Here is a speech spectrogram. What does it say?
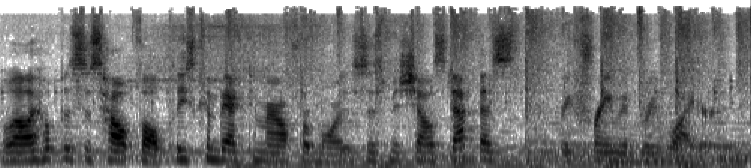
Well, I hope this is helpful. Please come back tomorrow for more. This is Michelle Steffes, Reframe and Rewire.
